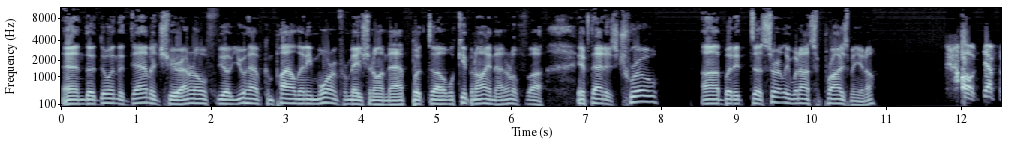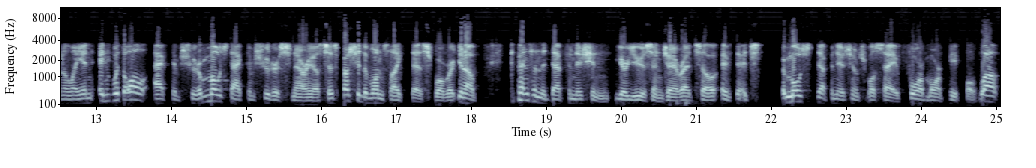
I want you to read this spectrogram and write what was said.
and uh, doing the damage here. I don't know if you, know, you, have compiled any more information on that, but uh, we'll keep an eye on that. I don't know if uh, if that is true, uh, but it uh, certainly would not surprise me. You know. Oh, definitely, and and with all active shooter, most active shooter scenarios, especially the ones like this, where we're you know depends on the definition you're using. Right? So if it's most definitions will say four more people. Well,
